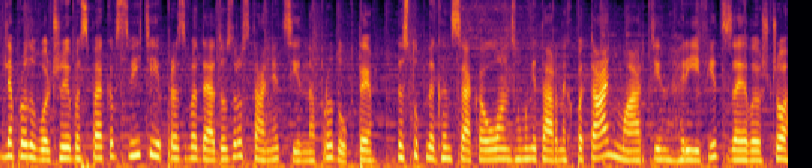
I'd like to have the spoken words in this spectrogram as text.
для продовольчої безпеки в світі і призведе до зростання цін на продукти. Заступник генсека ООН з гуманітарних питань Мартін Гріфіт заявив, що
